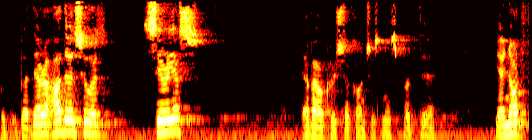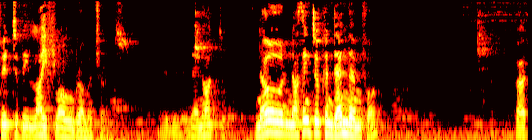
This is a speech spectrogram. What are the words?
But there are others who are serious about Krishna consciousness, but they're, they're not fit to be lifelong brahmacharis. They're not, no, nothing to condemn them for. But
